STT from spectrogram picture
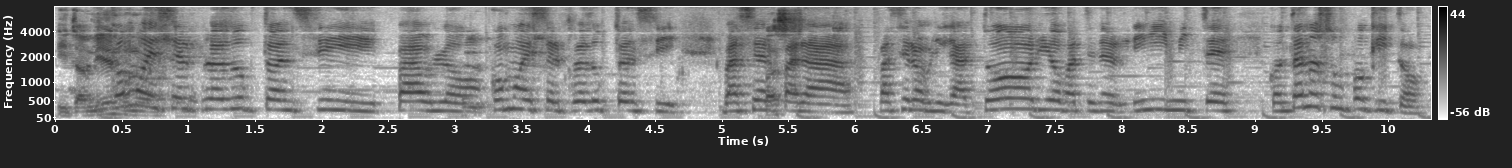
Y también ¿Cómo es el producto en sí, Pablo? ¿Cómo es el producto en sí? ¿Va a ser para, va a ser obligatorio? ¿Va a tener límite? Contanos un poquito.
